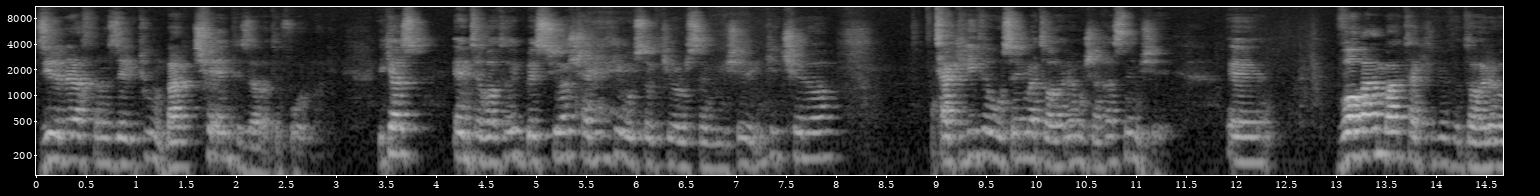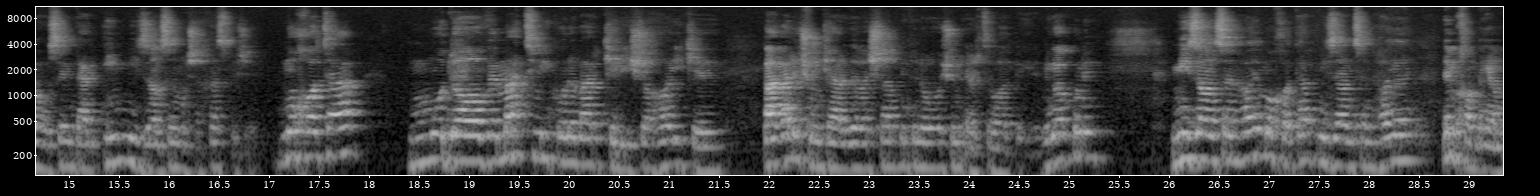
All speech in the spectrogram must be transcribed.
زیر درختان زیتون بر چه انتظارات فرمالی یکی از انتقادهای بسیار شدیدی که استاد کیارستمی میشه اینکه چرا تکلیف حسین و طاهره مشخص نمیشه. واقعا باید تکلیف طاهره و حسین در این میزانسه مشخص بشه. مخاطب مداومت می‌کنه بر کلیشه هایی که بغلشون کرده و شب می‌تونه باشون ارتباط بگیره. نگاه کنید میزانسن های مخاطب میزانسن های نمی‌خوام بگم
